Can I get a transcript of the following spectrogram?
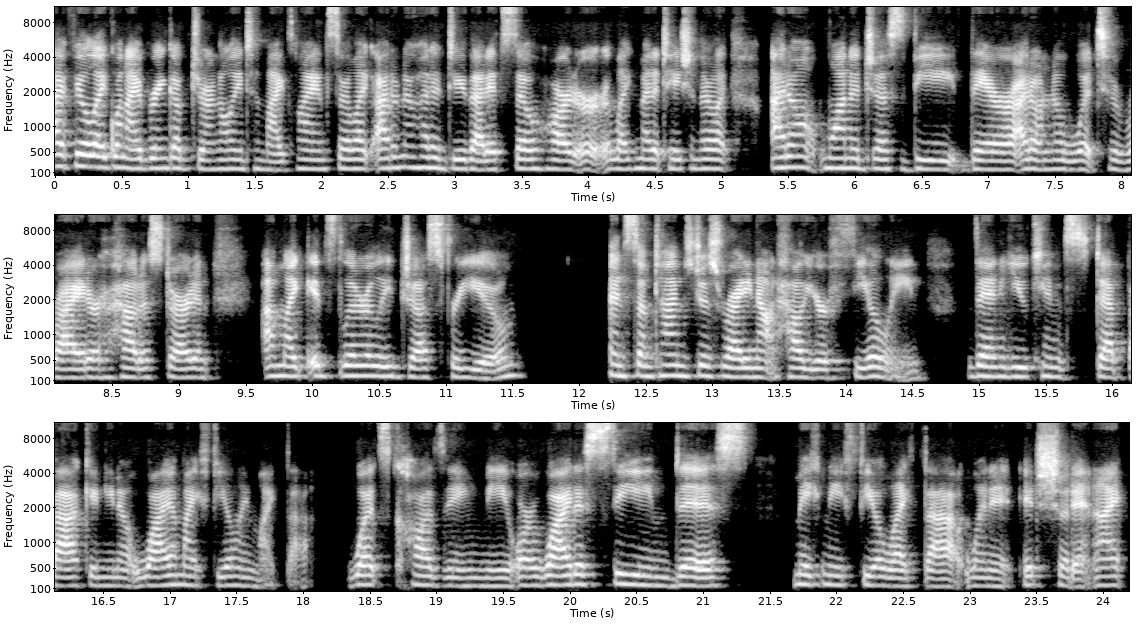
I feel like when I bring up journaling to my clients, they're like, I don't know how to do that. It's so hard. Or, or like meditation, they're like, I don't want to just be there. I don't know what to write or how to start. And I'm like, it's literally just for you. And sometimes just writing out how you're feeling then you can step back and, you know, why am I feeling like that? What's causing me, or why does seeing this make me feel like that when it it shouldn't? And I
